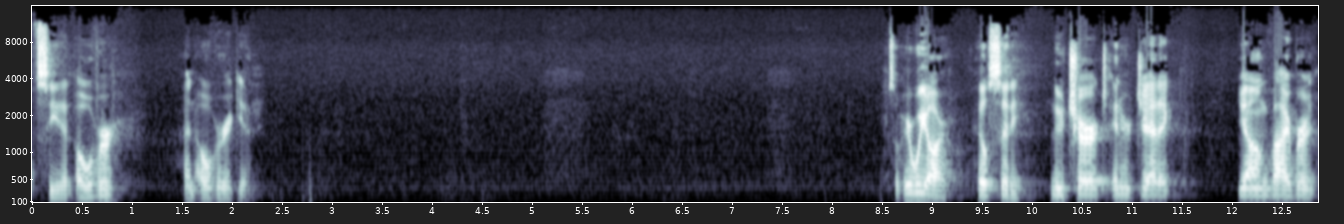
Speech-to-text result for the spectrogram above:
I've seen it over and over again. So here we are, Hill City, new church, energetic, young, vibrant.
